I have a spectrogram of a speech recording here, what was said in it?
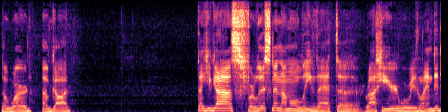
the Word of God. Thank you guys for listening. I'm going to leave that uh, right here where we landed.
